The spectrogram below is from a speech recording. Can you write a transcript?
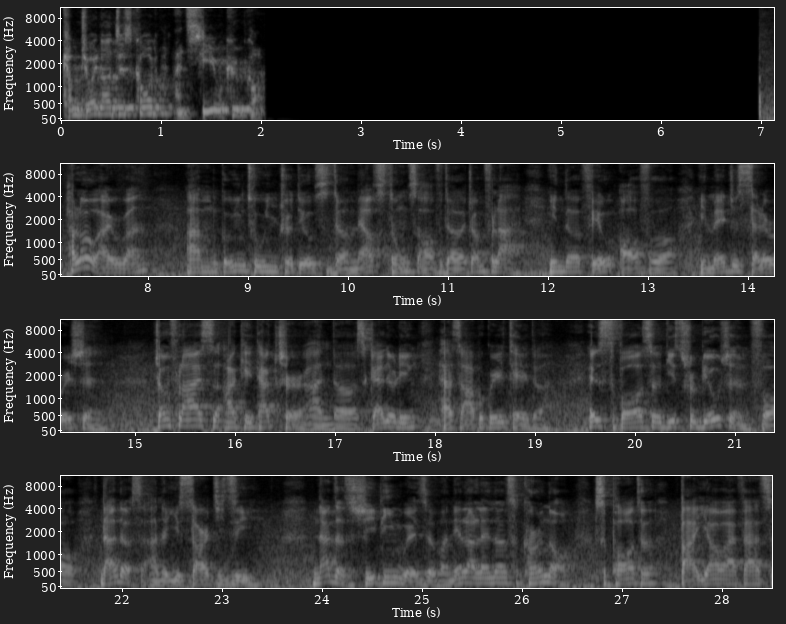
Come join our Discord and see you at KubeCon. Hello everyone, I'm going to introduce the milestones of the Dragonfly in the field of uh, image acceleration. Dragonfly's architecture and uh, scheduling has upgraded. It supports distribution for Nydus and eStarGZ. Nydus shipping with Vanilla Linux kernel, support by LFS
